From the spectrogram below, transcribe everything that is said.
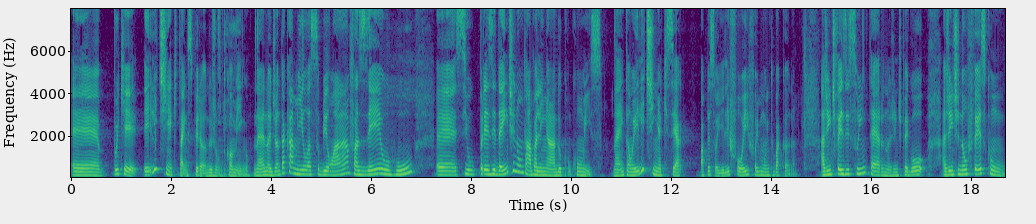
É, porque ele tinha que estar inspirando junto comigo, né? Não adianta a Camila subir lá, fazer o RU, é, se o presidente não estava alinhado com, com isso, né? Então, ele tinha que ser a, a pessoa, e ele foi, foi muito bacana. A gente fez isso interno, a gente pegou... A gente não fez com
